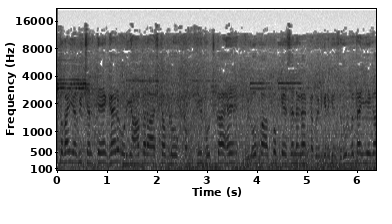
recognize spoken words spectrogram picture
तो भाई, अभी चलते हैं घर और यहाँ पर आज का ब्लॉग कंप्लीट हो चुका है। ब्लॉग आपको कैसा लगा कमेंट करके ज़रूर बताइएगा।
